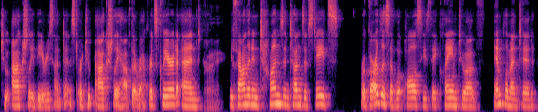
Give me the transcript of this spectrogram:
to actually be resentenced or to actually have their records cleared and right we found that in tons and tons of states, regardless of what policies they claim to have implemented,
